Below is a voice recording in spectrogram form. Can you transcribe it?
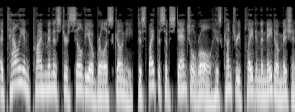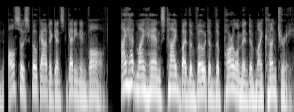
Italian Prime Minister Silvio Berlusconi, despite the substantial role his country played in the NATO mission, also spoke out against getting involved. I had my hands tied by the vote of the parliament of my country.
